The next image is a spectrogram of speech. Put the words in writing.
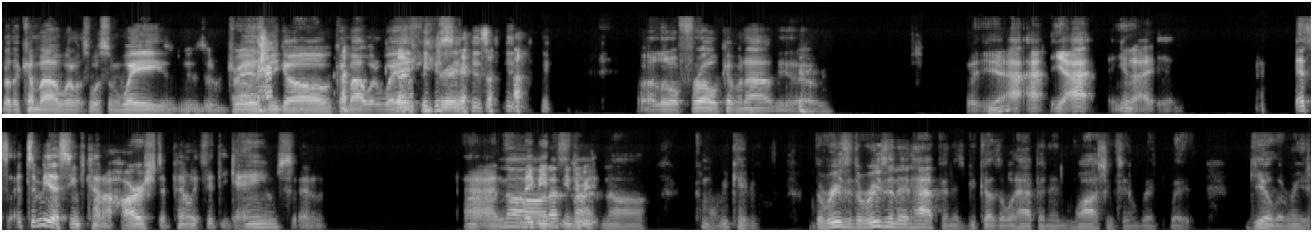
brother, come out with with some waves. Dreads be gone. Come out with waves. Or a little fro coming out. You know. But yeah, I, I yeah, I you know, I, it's to me that seems kind of harsh. The penalty fifty games and. I, I- No, maybe that's not. re- no, come on, we can't be. The reason the reason it happened is because of what happened in Washington with with Gil Arenas.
